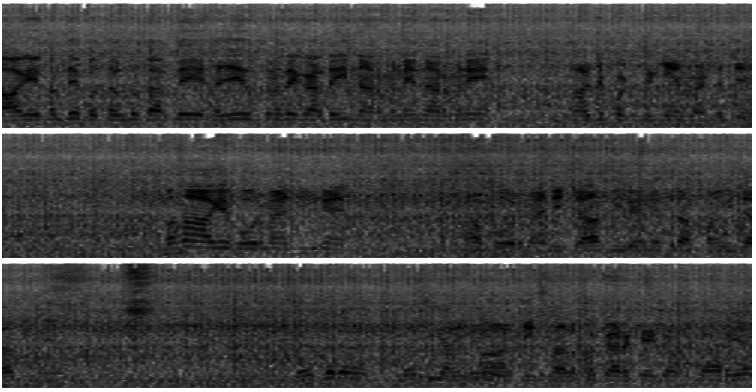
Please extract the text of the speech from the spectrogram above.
ਆ ਗਏ ਬੰਦੇ ਬੱਦਲ ਤੋਂ ਡਰਦੇ। ਹਜੇ ਉਤਰਨ ਦੇ ਕਰਦੇ ਜੀ ਨਰਮ ਨੇ ਨਰਮ ਨੇ। ਅੱਜ ਪੱਕ ਗਈਆਂ ਮਿੰਟ 'ਚ। ਮਹਾ ਆ ਗਏ ਫੋਰਮੈਨ ਜੀ ਨੇ। ਆ ਫੋਰਮੈਨ ਜੀ ਚਾਹ ਪੀ ਰਹੇ ਨੇ, ਇਧਰ ਆਪਾਂ ਵੀ ਚਾਹ ਪੀਨੇ ਆ ਉਧਰ ਨਦੀਆਂ ਨਹੀਂ ਮਾਰਦੀ ਸਲਫ ਕਰਕੇ ਕੰਮ ਕਰ ਰਿਹਾ।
